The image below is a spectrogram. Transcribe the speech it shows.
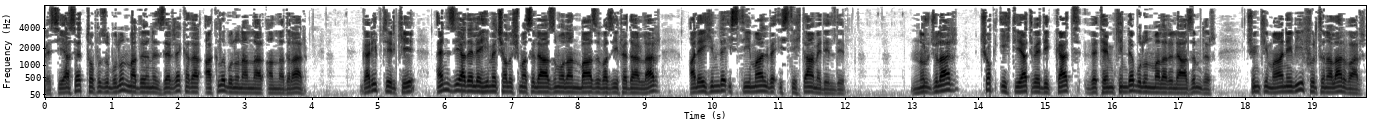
ve siyaset topuzu bulunmadığını zerre kadar aklı bulunanlar anladılar. Gariptir ki en ziyade lehime çalışması lazım olan bazı vazifedarlar aleyhimde istimal ve istihdam edildi. Nurcular çok ihtiyat ve dikkat ve temkinde bulunmaları lazımdır. Çünkü manevi fırtınalar var.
